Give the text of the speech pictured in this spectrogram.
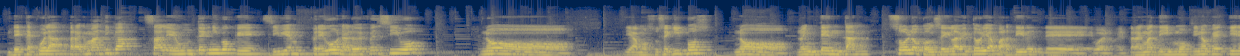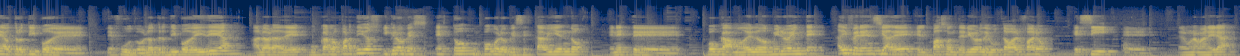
de esta escuela pragmática sale un técnico que, si bien pregona lo defensivo, no. digamos, sus equipos no, no intentan solo conseguir la victoria a partir de, bueno, el pragmatismo, sino que tiene otro tipo de fútbol, otro tipo de idea a la hora de buscar los partidos y creo que es esto un poco lo que se está viendo en este Boca modelo 2020, a diferencia del paso anterior de Gustavo Alfaro, que sí, eh, de alguna manera,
